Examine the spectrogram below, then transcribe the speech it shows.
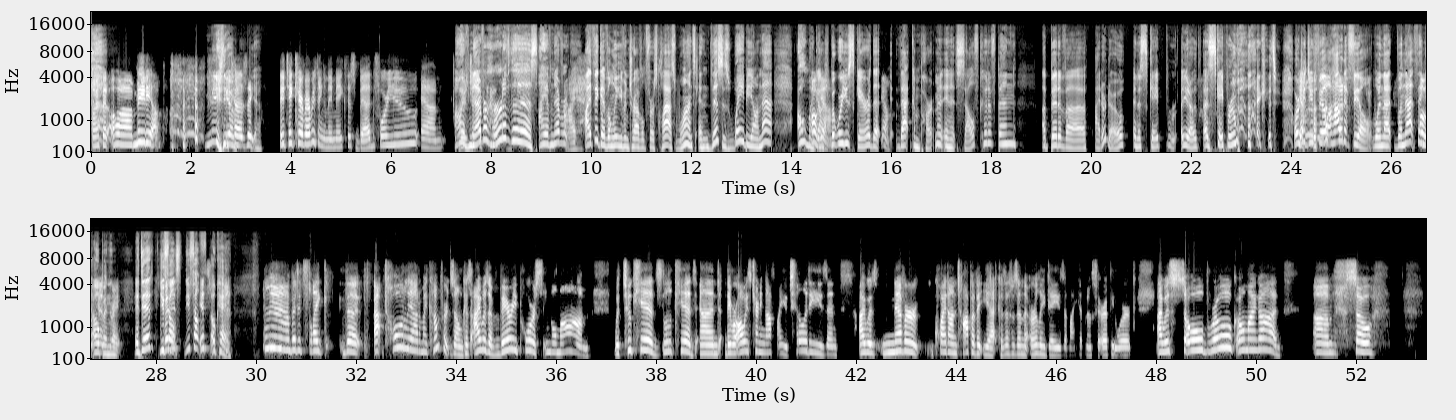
i said oh medium medium. because they yeah. they take care of everything and they make this bed for you and Oh, I've just a never heard of this. I have never. I I think I've only even traveled first class once, and this is way beyond that. Oh my Oh, gosh! yeah. But were you scared that Yeah. that compartment in itself could have been a bit of a I don't know an escape you know escape room like or yeah. did you feel how did it feel when that when that thing oh, opened? It, it did. You but felt you felt it's, okay. Yeah, but it's like the uh, totally out of my comfort zone because I was a very poor single mom with two kids, little kids, and they were always turning off my utilities and I was never quite on top of it yet because this was in the early days of my hypnotherapy work. I was so broke. Oh my God. Um, so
